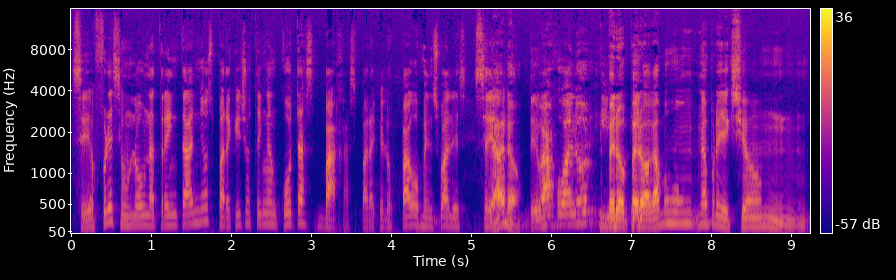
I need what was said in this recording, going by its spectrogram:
se ofrece un loan a 30 años para que ellos tengan cuotas bajas, para que los pagos mensuales sean Claro. de bajo valor. Y, Pero, pero y- hagamos un- una proyección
